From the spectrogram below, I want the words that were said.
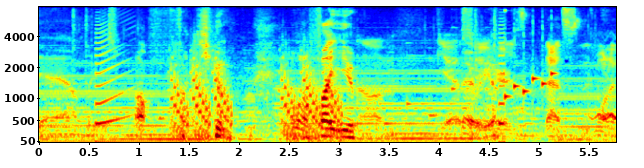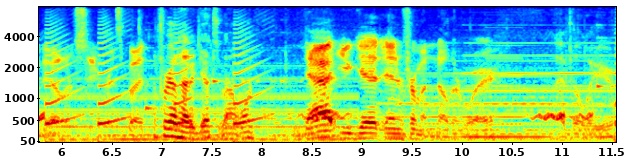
Yeah, I don't think this. Oh, fuck you. I want to fight you. Um, yeah, There so we go. that's one of the other secrets, but I forgot how to get to that one. That you get in from another way, I believe.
